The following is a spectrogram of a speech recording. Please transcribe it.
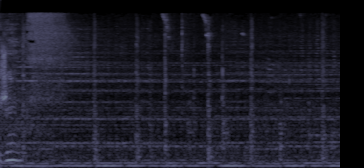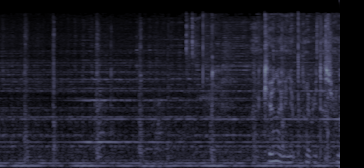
J'ai... Ok, on a pas de réputation.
